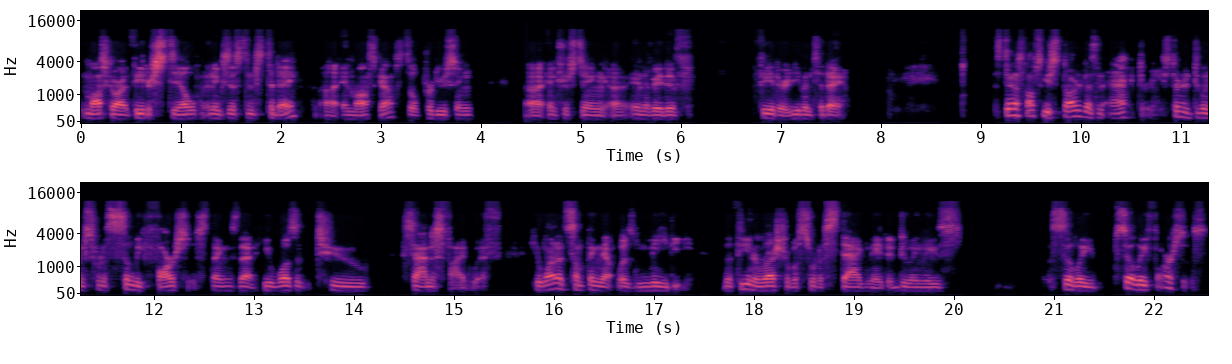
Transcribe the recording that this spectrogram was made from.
Moscow Art Theater still in existence today uh, in Moscow, still producing uh, interesting, uh, innovative theater even today. Stanislavski started as an actor. He started doing sort of silly farces, things that he wasn't too satisfied with. He wanted something that was meaty. The theater in Russia was sort of stagnated, doing these silly, silly farces,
